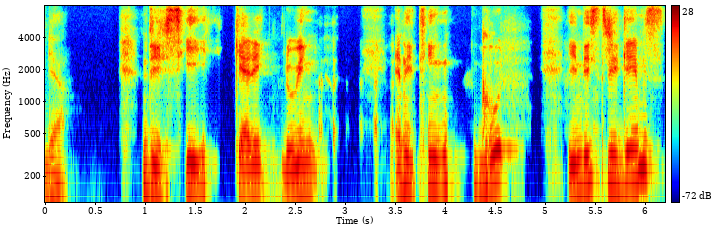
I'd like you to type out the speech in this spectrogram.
Yeah. Do you see Carrick doing anything good in these three games?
